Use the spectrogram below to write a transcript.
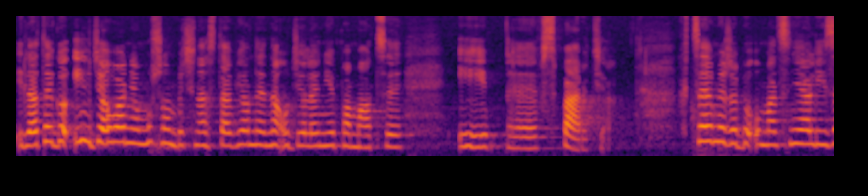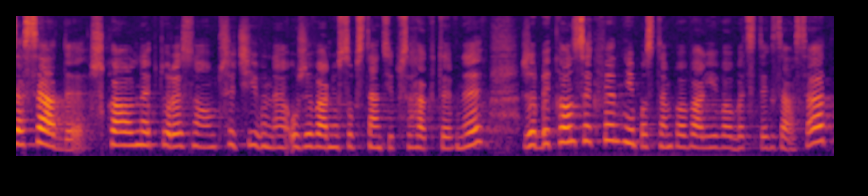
i dlatego ich działania muszą być nastawione na udzielenie pomocy i e, wsparcia. Chcemy, żeby umacniali zasady szkolne, które są przeciwne używaniu substancji psychoaktywnych, żeby konsekwentnie postępowali wobec tych zasad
